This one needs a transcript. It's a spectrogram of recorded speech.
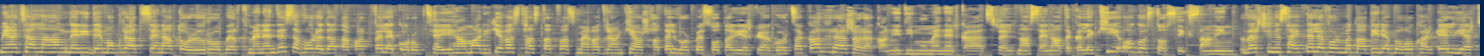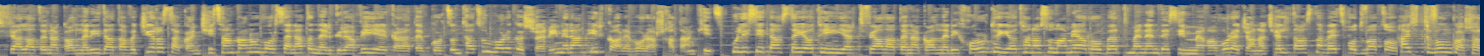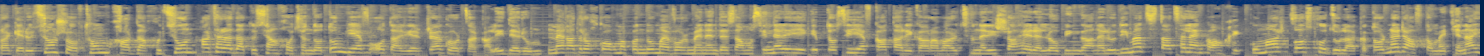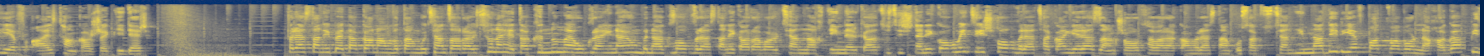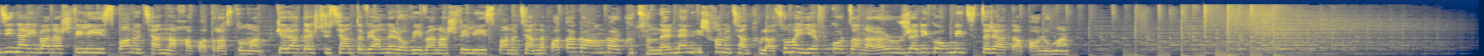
Միացյալ Նահանգների դեմոկրատ սենատոր Ռոբերտ Մենենդեսը, որը դատապարտվել է կոռուպցիայի համար եւ ըստ հաստատված մեղադրանքի աշխատել որպես օտարերկրագործակալ, հրաժարականի դիմում է ներկայացրել։ Նա սենատը կլքի օգոստոսի 20-ին։ Վերջինս հայտնել է, որ մտադիր է բողոքարկել երթվյալ ատենակալների դատավճիռը, սակայն չի ցանկանում, որ սենատը ներգրավի երկարատև գործընթացում, որը կշեղի նրան իր կարևոր աշխատանքից։ Հուլիսի 17-ին երթվյալ ատենակալների խորհուրդը 70-ամյա Ռոբերտ Մենենդեսին մեղավոր է ճանաչել 16 հոդվածով։ Այդ թվում կաշառակեր գերություն, շորթում, խարդախություն, արդարադատության խոչընդոտում եւ օտարերկրյա գործակալի դերում։ Մեղադրող կողմը պնդում է, որ Մենենդես ամուսինները Եգիպտոսի եւ Կատարի կառավարությունների շահերը լոբինգ անելու դիմաց ստացել են կանխիկ գումար, ոսկու ձուլակտորներ, ավտոմեքենա եւ այլ թանկարժեքի դեր։ Վրաստանի պետական անվտանգության ծառայությունը հետաքննում է Ուկրաինայում բնակվող Վրաստանի կառավարության նախկին ներկայացուցիչների կողմից իշխող վրացական երազանք ժողովրդավարական Վրաստան կուսակցության հիմնադիր եւ պատվավոր նախագահ Պիձինա Իվանաշվիլիի սպանության նախապատրաստումը։ Գերատեսչության տվյալներով Իվանաշվիլիի սպանության նպատակը անկարգություններն են, իշխանության թուլացումը եւ կործանարար ուժերի կողմից դրա տապալումը։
